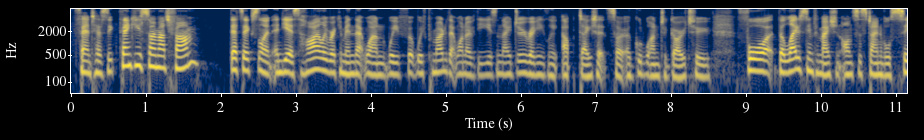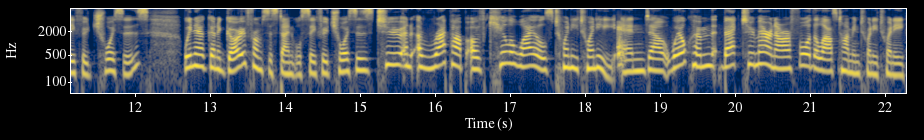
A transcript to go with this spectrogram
Fantastic. Thank you so much, Farm. That's excellent, and yes, highly recommend that one. We've we've promoted that one over the years, and they do regularly update it. So a good one to go to for the latest information on sustainable seafood choices. We're now going to go from sustainable seafood choices to an, a wrap up of Killer Whales 2020, and uh, welcome back to Marinara for the last time in 2020.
